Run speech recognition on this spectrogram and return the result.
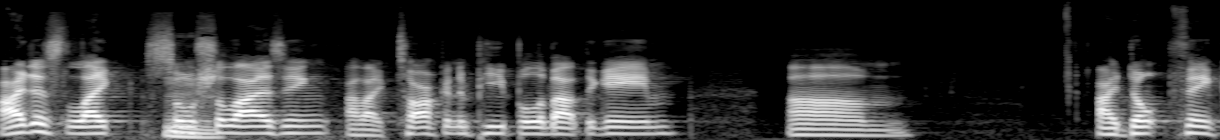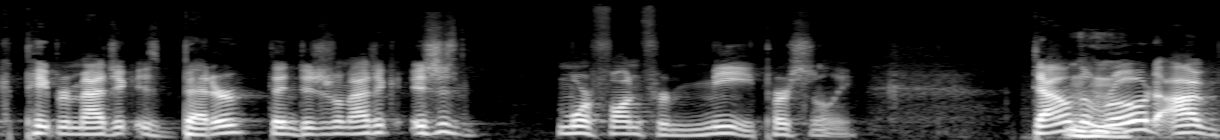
I just like socializing. I like talking to people about the game. Um, I don't think paper magic is better than digital magic. It's just more fun for me personally. Down the road, I'm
